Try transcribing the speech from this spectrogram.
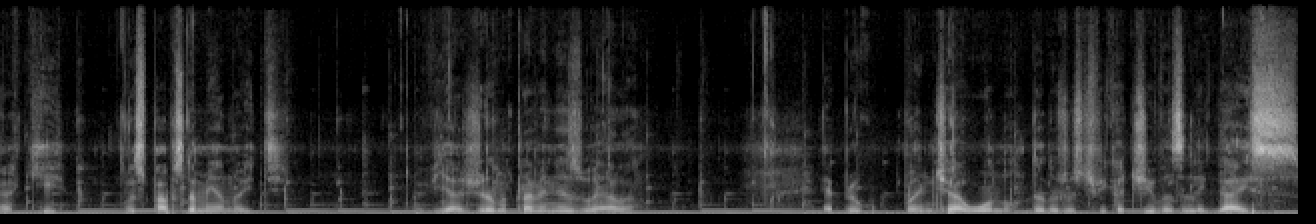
Aqui, os papos da meia-noite. Viajando para Venezuela. É preocupante a ONU dando justificativas legais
